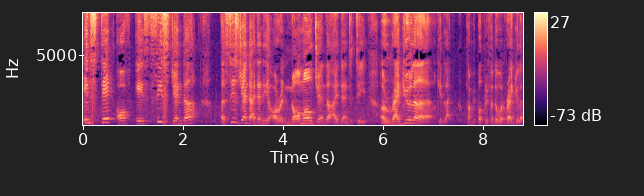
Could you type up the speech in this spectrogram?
instead of a cisgender a cisgender identity or a normal gender identity, a regular, okay, like some people prefer the word regular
